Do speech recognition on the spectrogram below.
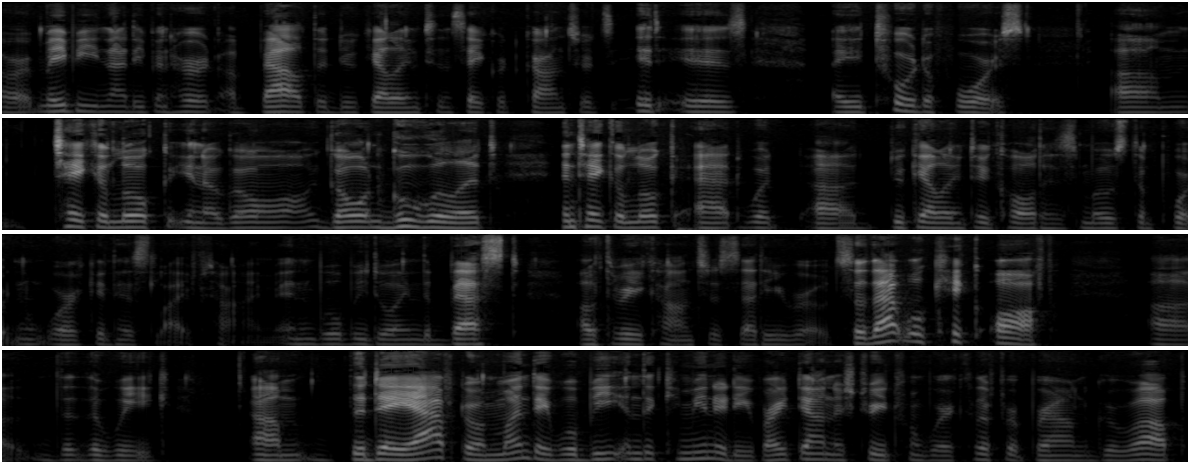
or maybe not even heard about the Duke Ellington Sacred Concerts, it is a tour de force. Um, take a look, you know, go go and Google it and take a look at what uh, Duke Ellington called his most important work in his lifetime. And we'll be doing the best of three concerts that he wrote. So that will kick off uh, the, the week. Um, the day after, on Monday, we'll be in the community right down the street from where Clifford Brown grew up.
